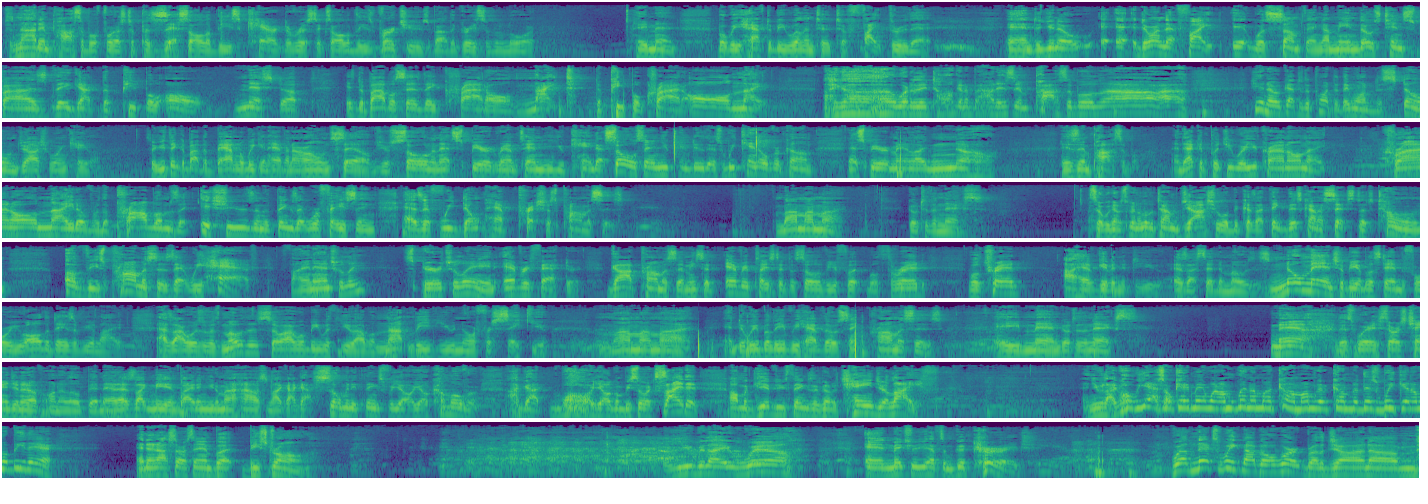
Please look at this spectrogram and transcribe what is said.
It's not impossible for us to possess all of these characteristics, all of these virtues by the grace of the Lord. Amen. But we have to be willing to, to fight through that. And, you know, during that fight, it was something. I mean, those 10 spies, they got the people all messed up the Bible says they cried all night. The people cried all night. Like, oh, what are they talking about? It's impossible. Oh. You know, it got to the point that they wanted to stone Joshua and Caleb. So you think about the battle we can have in our own selves. Your soul and that spirit realm telling you can't. That soul saying you can do this. We can't overcome. That spirit man like, no, it's impossible. And that can put you where you're crying all night crying all night over the problems, the issues, and the things that we're facing as if we don't have precious promises. My, my, my. Go to the next. So we're going to spend a little time with Joshua because I think this kind of sets the tone of these promises that we have financially, spiritually, in every factor. God promised them. He said, Every place that the sole of your foot will thread, will tread, I have given it to you, as I said to Moses. No man shall be able to stand before you all the days of your life. As I was with Moses, so I will be with you. I will not leave you nor forsake you. My, my, my. And do we believe we have those same promises? Amen. Go to the next. Now, this is where he starts changing it up on a little bit. Now, that's like me inviting you to my house and like, I got so many things for y'all. Y'all come over. I got, whoa, y'all gonna be so excited. I'm gonna give you things that are gonna change your life. And you're like, oh, yes, okay, man, when I'm, when going to come, I'm to come to this weekend, I'm to be there. And then I start saying, but be strong. you'd be like, well, and make sure you have some good courage. Well, next week not going to work, Brother John. Um,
